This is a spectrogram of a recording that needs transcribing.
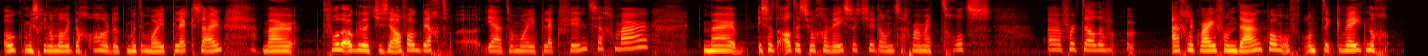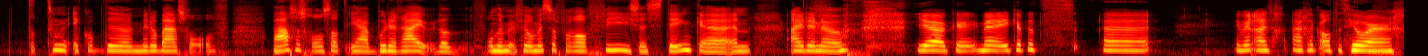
ook misschien omdat ik dacht, oh, dat moet een mooie plek zijn. Maar het voelde ook dat je zelf ook dacht, ja, het een mooie plek vindt, zeg maar. Maar is dat altijd zo geweest dat je dan zeg maar met trots vertelde eigenlijk waar je vandaan kwam? Of, want ik weet nog dat toen ik op de middelbare school of basisschool zat, ja, boerderij, dat vonden veel mensen vooral vies en stinken en I don't know. Ja, oké. Nee, ik heb het. eh, ik ben eigenlijk altijd heel erg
